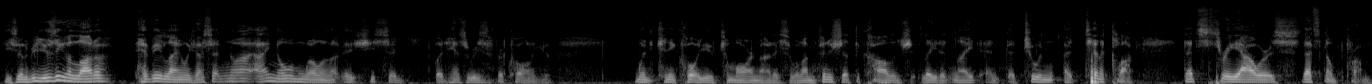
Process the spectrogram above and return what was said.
He's going to be using a lot of heavy language. I said, No, I, I know him well enough. She said, But he has a reason for calling you. When can he call you tomorrow night? I said, Well, I'm finished at the college late at night and at, two and, at 10 o'clock. That's three hours. That's no problem.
